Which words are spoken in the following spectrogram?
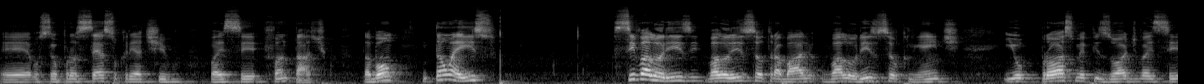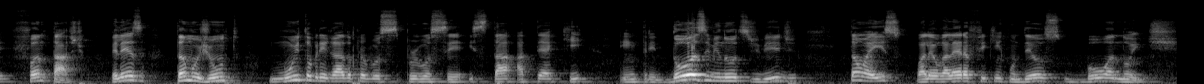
é, o seu processo criativo vai ser fantástico tá bom? Então é isso. Se valorize, valorize o seu trabalho, valorize o seu cliente e o próximo episódio vai ser fantástico, beleza? Tamo junto. Muito obrigado por você, por você estar até aqui entre 12 minutos de vídeo. Então é isso. Valeu, galera. Fiquem com Deus. Boa noite.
